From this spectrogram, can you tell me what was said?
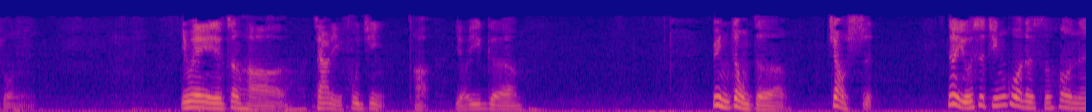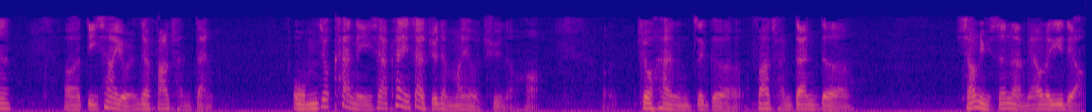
说明。因为正好家里附近啊有一个运动的教室，那有一次经过的时候呢，呃，底下有人在发传单。我们就看了一下，看一下觉得蛮有趣的哈，就和这个发传单的小女生呢聊了一聊，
